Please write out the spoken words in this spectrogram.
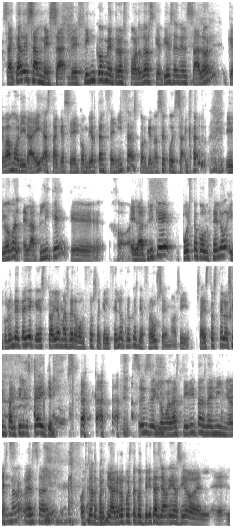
Sacar esa mesa de 5 metros por 2 que tienes en el salón, que va a morir ahí hasta que se convierta en cenizas porque no se puede sacar. Y luego el, el aplique que... joder. El aplique puesto con celo y con un detalle que es todavía más vergonzoso, que el celo creo que es de Frozen o así. O sea, estos celos infantiles que hay que... Sí, sí, como las tiritas de niños, ¿no? Esas. Ostras, pues mira, haberlo puesto con tiritas ya habría sido el, el.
